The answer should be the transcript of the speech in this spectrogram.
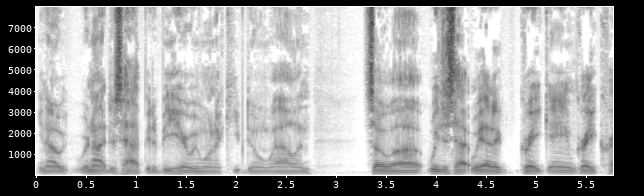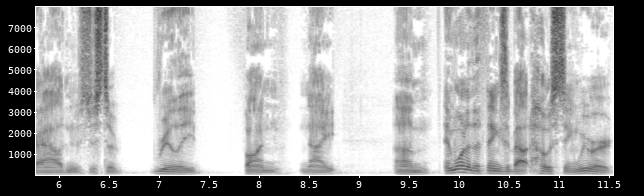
you know, we're not just happy to be here. We want to keep doing well. And so uh, we just had we had a great game, great crowd, and it was just a really fun night. Um, and one of the things about hosting, we were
